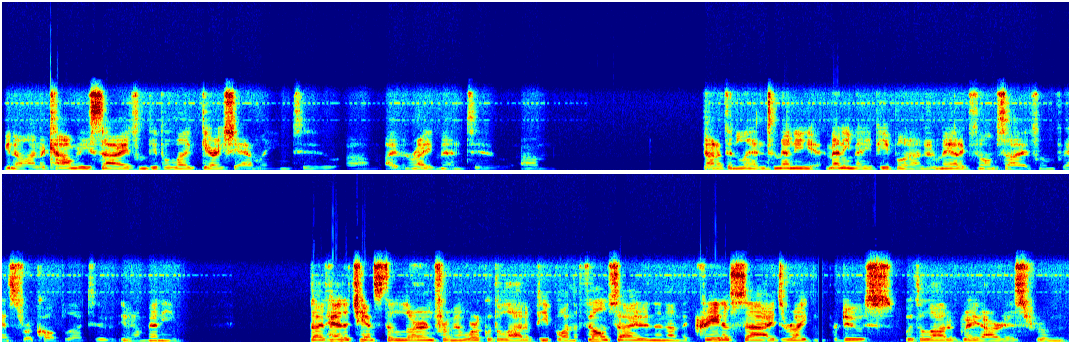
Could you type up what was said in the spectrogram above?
you know, on the comedy side, from people like Garry Shandling to um, Ivan Reitman to um, Jonathan Lynn to many, many, many people, and on the dramatic film side, from Francis Ford Coppola to you know many. I've had a chance to learn from and work with a lot of people on the film side, and then on the creative sides, write and produce with a lot of great artists, from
